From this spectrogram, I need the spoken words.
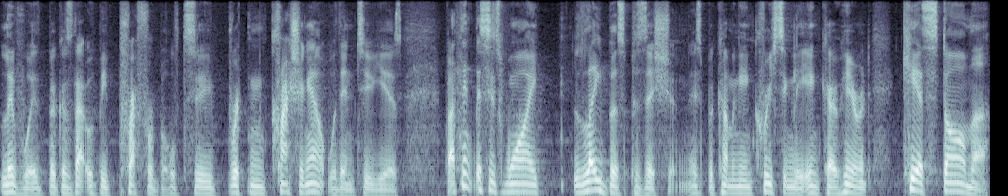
live with because that would be preferable to Britain crashing out within two years. But I think this is why Labour's position is becoming increasingly incoherent. Keir Starmer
